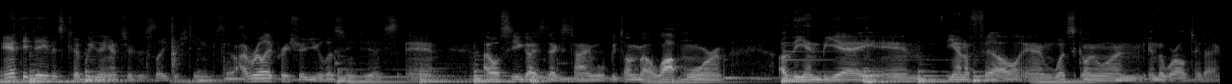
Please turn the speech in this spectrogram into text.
Anthony Davis could be the answer to this Lakers team. So I really appreciate you listening to this, and I will see you guys next time. We'll be talking about a lot more of the NBA and the NFL and what's going on in the world today.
